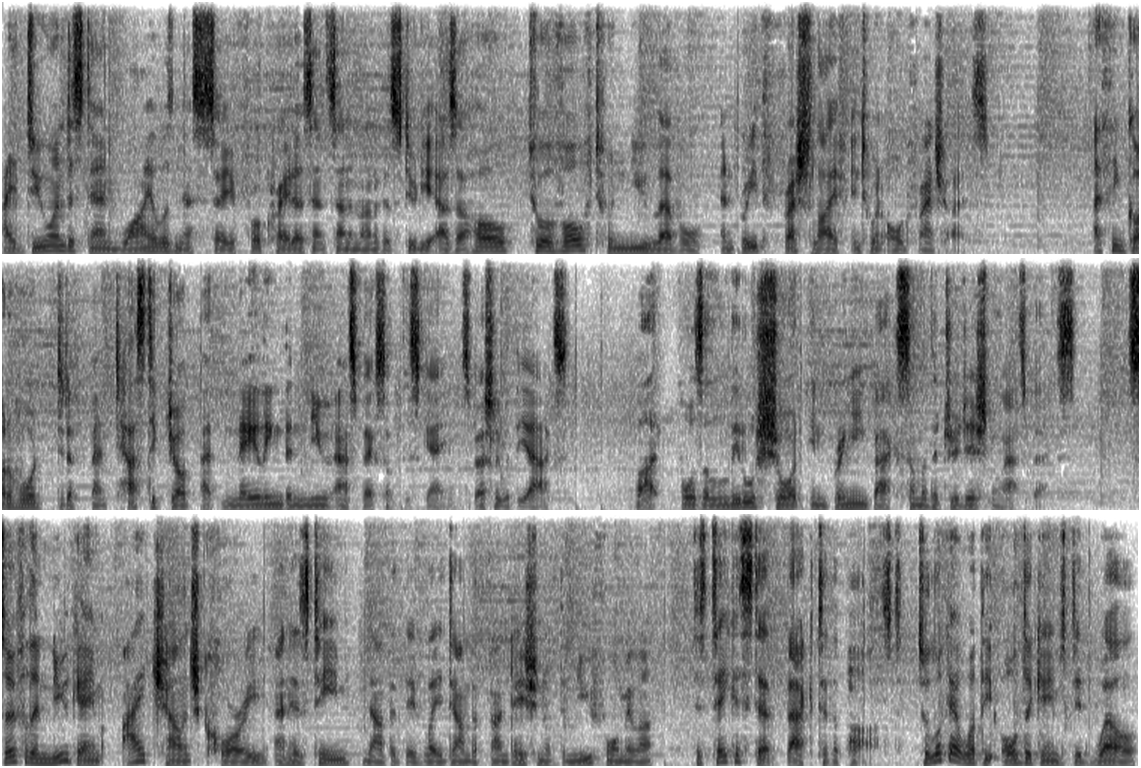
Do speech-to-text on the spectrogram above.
I do understand why it was necessary for Kratos and Santa Monica Studio as a whole to evolve to a new level and breathe fresh life into an old franchise. I think God of War did a fantastic job at nailing the new aspects of this game, especially with the axe, but falls a little short in bringing back some of the traditional aspects. So for the new game, I challenge Cory and his team, now that they've laid down the foundation of the new formula, to take a step back to the past, to look at what the older games did well,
